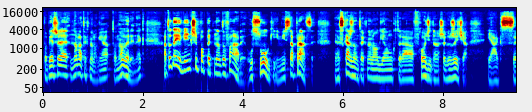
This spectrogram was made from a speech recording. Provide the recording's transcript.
Po pierwsze, nowa technologia to nowy rynek, a to daje większy popyt na towary, usługi, miejsca pracy. Jak z każdą technologią, która wchodzi do naszego życia, jak z e,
